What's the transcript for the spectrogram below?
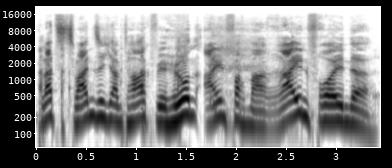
Platz 20 am Tag. Wir hören einfach mal rein, Freunde.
